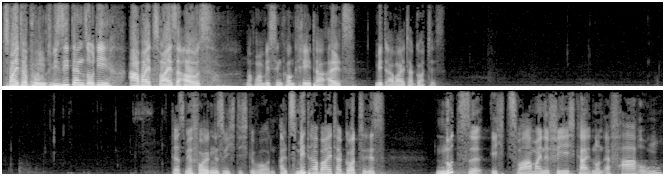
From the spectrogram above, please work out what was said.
Zweiter Punkt. Wie sieht denn so die Arbeitsweise aus? Nochmal ein bisschen konkreter als Mitarbeiter Gottes. Da ist mir Folgendes wichtig geworden. Als Mitarbeiter Gottes nutze ich zwar meine Fähigkeiten und Erfahrungen,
